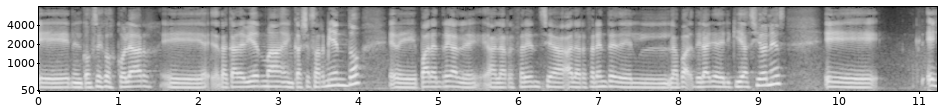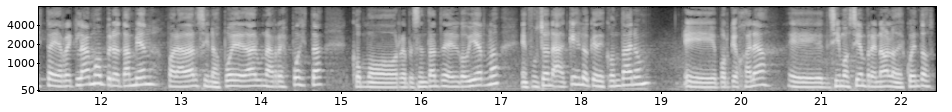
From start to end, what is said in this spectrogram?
en el Consejo Escolar de acá de Viedma en calle Sarmiento para entregarle a la referencia a la referente del, del área de liquidaciones este reclamo, pero también para ver si nos puede dar una respuesta como representante del gobierno en función a qué es lo que descontaron, eh, porque ojalá, eh, decimos siempre, ¿no? Los descuentos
